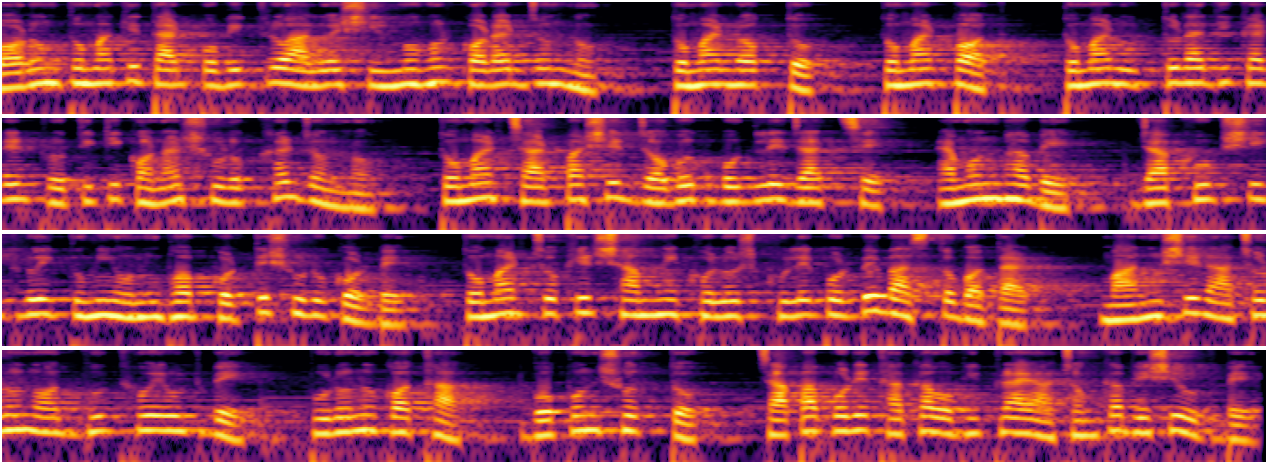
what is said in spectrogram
বরং তোমাকে তার পবিত্র আলোয় শিলমোহর করার জন্য। তোমার রক্ত, তোমার পথ, তোমার উত্তরাধিকারের প্রতিটি কণার সুরক্ষার জন্য। তোমার চারপাশের জগৎ বদলে যাচ্ছে এমনভাবে, যা খুব শীঘ্রই তুমি অনুভব করতে শুরু করবে। তোমার চোখের সামনে খোলস খুলে পড়বে বাস্তবতার। মানুষের আচরণ অদ্ভুত হয়ে উঠবে, পুরনো কথা, গোপন সত্য, চাপা পড়ে থাকা অভিপ্রায় আচমকা ভেসে উঠবে।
